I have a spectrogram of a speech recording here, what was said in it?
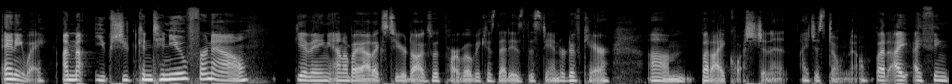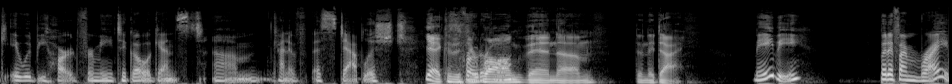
Anyway, I'm not, you should continue for now giving antibiotics to your dogs with parvo because that is the standard of care. Um, but I question it. I just don't know. But I, I think it would be hard for me to go against um, kind of established, Yeah, because if you're wrong, then um, then they die. maybe. But if I'm right,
